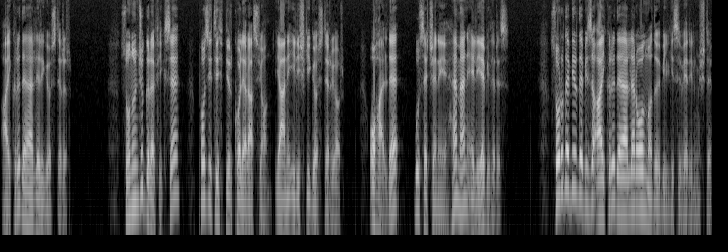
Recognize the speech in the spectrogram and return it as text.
aykırı değerleri gösterir. Sonuncu grafik ise pozitif bir kolerasyon yani ilişki gösteriyor. O halde bu seçeneği hemen eleyebiliriz. Soruda bir de bize aykırı değerler olmadığı bilgisi verilmişti.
